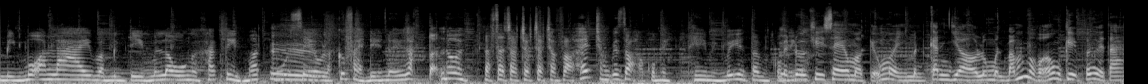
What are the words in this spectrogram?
mình mua online và mình tìm lâu người khác tìm mất mua Ừ. sale là cứ phải đến đấy gặp tận gặp chặt chặt chặt chặt chặt vào hết trong cái giỏ của mình. Thì mình mới yên tâm của mình mình đôi khi sale mà kiểu mà mình canh giờ luôn mình bấm mà vẫn không kịp với người ta.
